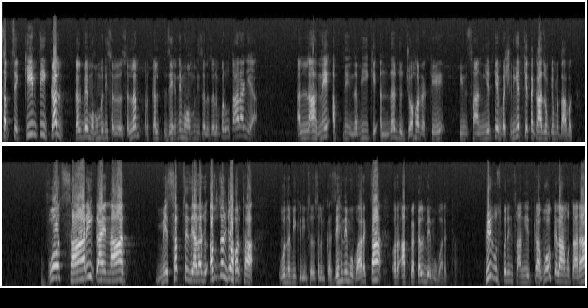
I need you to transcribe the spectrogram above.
सबसे कीमती कल्ब कल्ब मोहम्मदी वसल्लम और कल्ब जहन मोहम्मदी वसल्लम पर उतारा गया। अल्लाह ने अपने नबी के अंदर जो जौहर रखे, इंसानियत के, बशरियत के तकाजों के मुताबिक, वो सारी कायनात में सबसे ज़्यादा जो अफजल जौहर था, वो नबी करीम वसल्लम का जहन मुबारक था और आपका कल्ब मुबारक था। फिर उस पर इंसानियत का वो कलाम उतारा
